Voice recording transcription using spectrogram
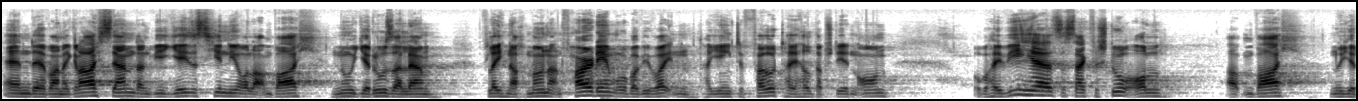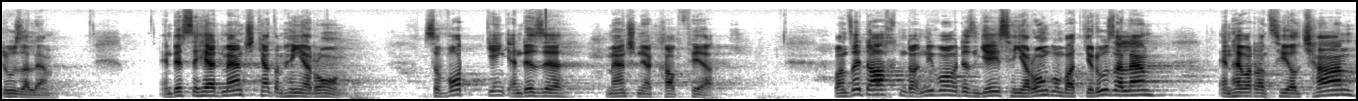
und äh, wenn er gleich sind, dann wie Jesus hier nicht alle am Weg, nur Jerusalem, vielleicht nach Monaten vor dem, aber wir wollten, er ging zu Fuß, er hält abstehen an. Aber wie hier, sie sagt, verstehe all, auf dem Weg, nur Jerusalem. Und diese Herd Menschen kennt am heran. So was ging an diese Menschen ihr Kopf her? Wenn sie dachten, dass nie wir diesen Jesus herangehen bei Jerusalem, und er wird uns hier kann,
